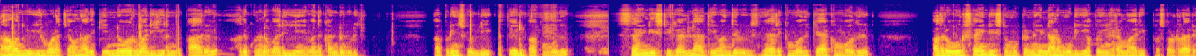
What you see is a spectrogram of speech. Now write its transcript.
நான் வந்து உயிர் உழைச்சாகணும். அதுக்கு இன்னொரு வழி இருந்து பாரு. அதுக்குண்டான வழியை வந்து கண்டுபிடி. அப்படின்னு சொல்லி தேடி பார்க்கும்போது சயின்டிஸ்ட்டுகள் எல்லாத்தையும் வந்து விசாரிக்கும் போது கேட்கும்போது அதில் ஒரு சயின்டிஸ்ட்டை மட்டும் என்னால் முடியும் அப்படிங்கிற மாதிரி இப்போ சொல்கிறாரு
